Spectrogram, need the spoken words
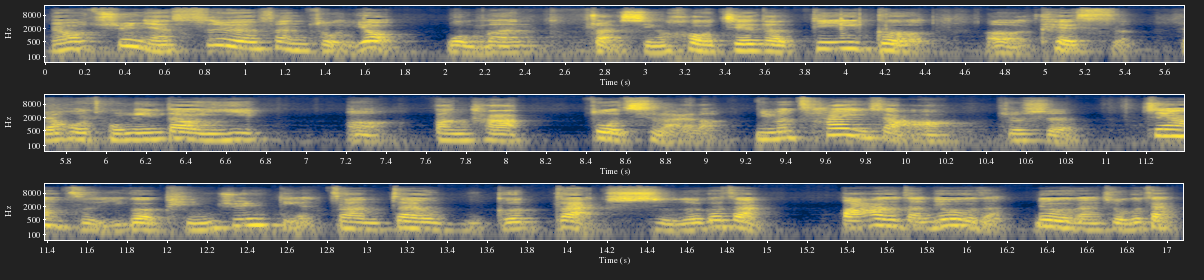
然后去年四月份左右，我们转型后接的第一个呃 case。然后从零到一，嗯，帮他做起来了。你们猜一下啊，就是这样子一个平均点赞在五个赞、十个赞、八个赞、六个赞、六个赞、九个赞。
